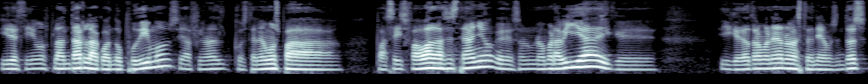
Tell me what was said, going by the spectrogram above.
y decidimos plantarla cuando pudimos y al final pues tenemos para seis favadas este año, que son una maravilla y que, y que de otra manera no las tendríamos. Entonces,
